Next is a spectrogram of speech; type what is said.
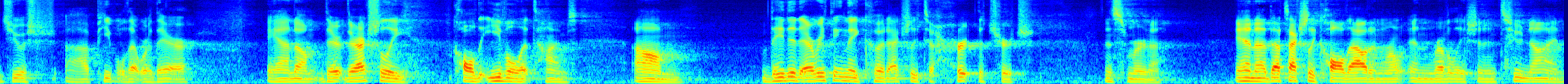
Jewish uh, people that were there, and um, they're, they're actually called evil at times. Um, they did everything they could actually to hurt the church in Smyrna. And uh, that's actually called out in, in Revelation in 2 9.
